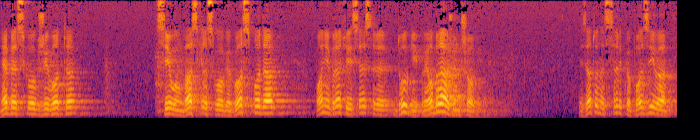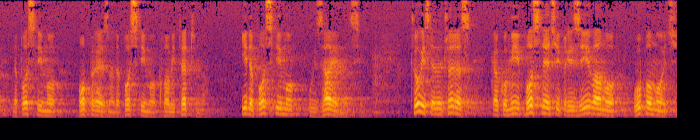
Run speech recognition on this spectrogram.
nebeskog života, silom vaskrsloga gospoda, on je, braći i sestre, drugi, preobražen čovjek. I zato nas crkva poziva da postimo oprezno, da postimo kvalitetno i da postimo u zajednici. Čuli ste večeras kako mi posteći prizivamo u pomoć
